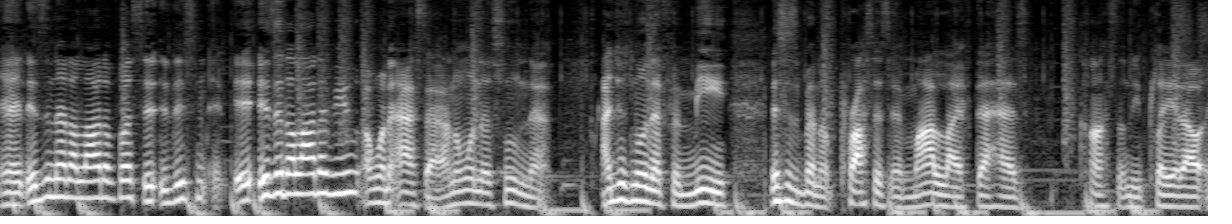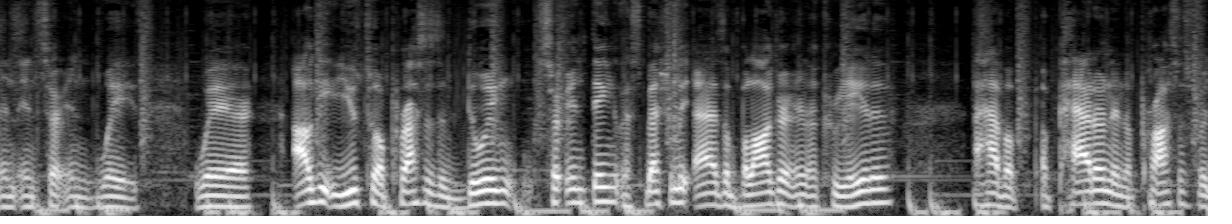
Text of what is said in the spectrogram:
And isn't that a lot of us? Is, is it a lot of you? I want to ask that. I don't want to assume that. I just know that for me, this has been a process in my life that has constantly played out in, in certain ways where I'll get used to a process of doing certain things, especially as a blogger and a creative. I have a, a pattern and a process for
